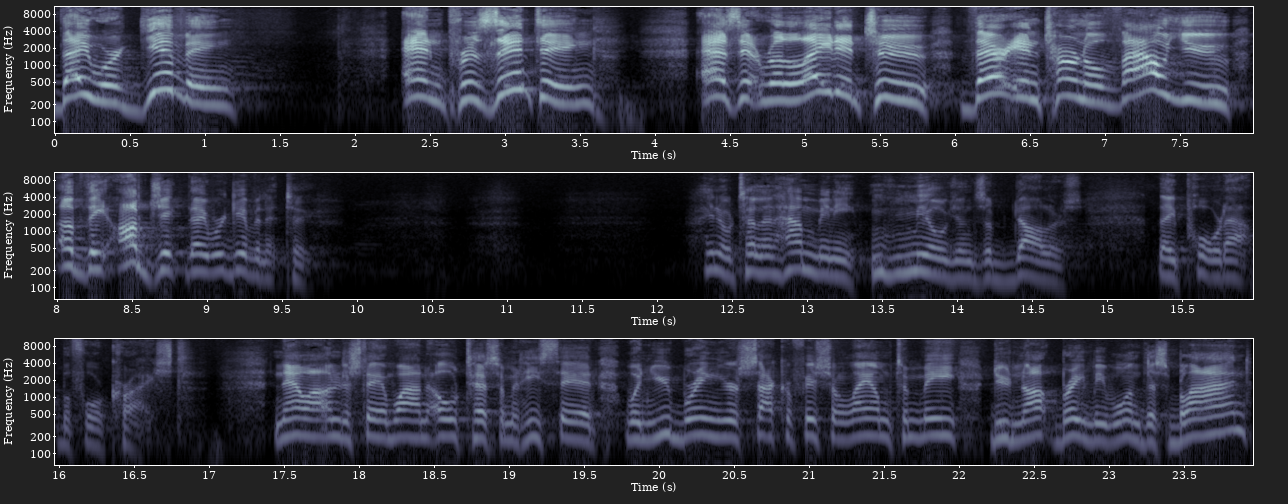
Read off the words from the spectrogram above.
they were giving and presenting as it related to their internal value of the object they were giving it to you know, telling how many millions of dollars they poured out before Christ. Now I understand why in the Old Testament he said, When you bring your sacrificial lamb to me, do not bring me one that's blind,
